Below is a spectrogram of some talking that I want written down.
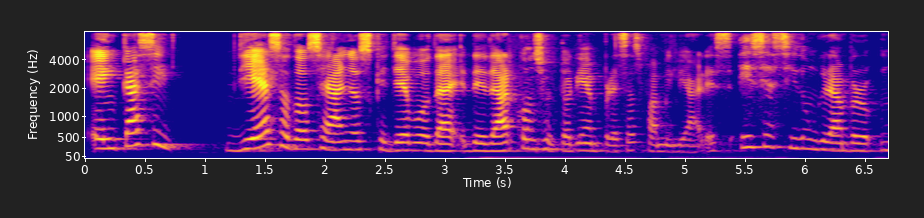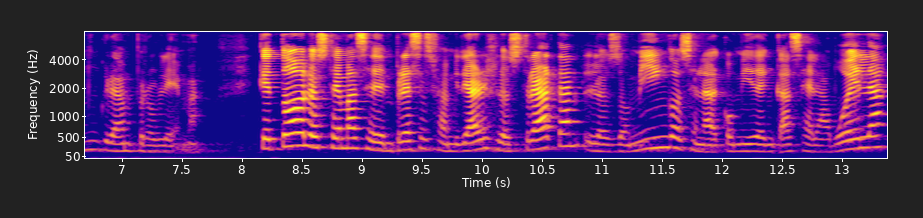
En casi 10 o 12 años que llevo de, dar consultoría a empresas familiares, ese ha sido un gran, un gran problema. Que todos los temas de empresas familiares los tratan los domingos en la comida en casa de la abuela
